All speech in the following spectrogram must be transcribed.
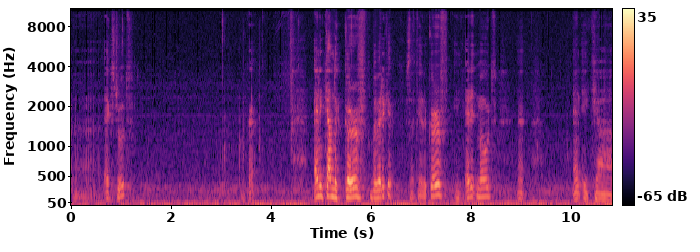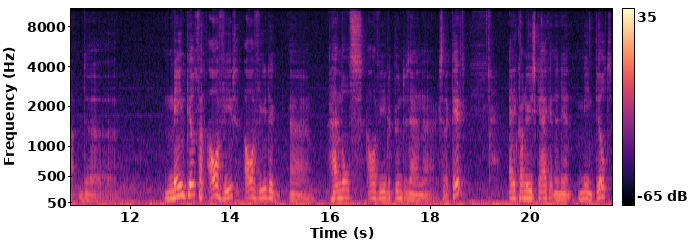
uh, extrude. Oké. En ik kan de curve bewerken selecteer de curve in edit mode. En ik ga de main tilt van alle vier, alle vier de uh, handles, alle vier de punten zijn uh, geselecteerd. En ik kan nu eens kijken naar de main tilt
